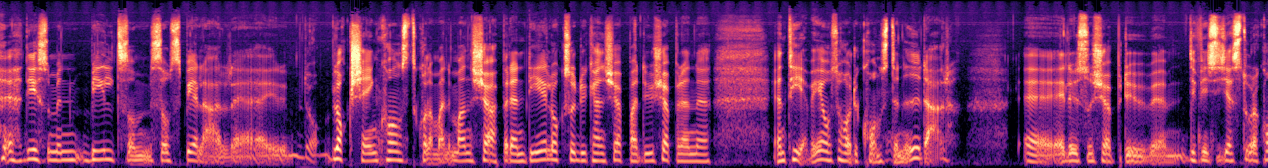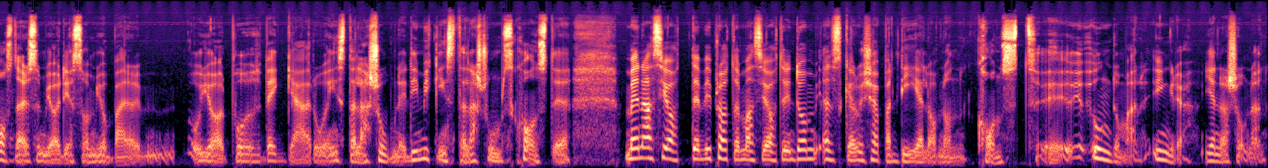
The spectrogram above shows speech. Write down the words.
Det är som en bild som, som spelar eh, blockchain-konst. Man, man köper en del också. Du kan köpa, du köper en, eh, en tv och så har du konsten i där. Eh, eller så köper du... Eh, det finns ju stora konstnärer som gör det som jobbar eh, och gör på väggar och installationer. Det är mycket installationskonst. Men asiater, vi pratar om asiater, de älskar att köpa del av någon konst. Ungdomar, yngre generationen.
